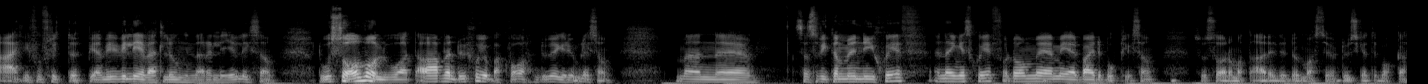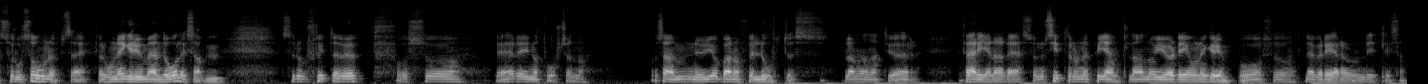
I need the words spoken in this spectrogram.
Nej, vi får flytta upp igen. Vi vill leva ett lugnare liv liksom. Då sa Volvo att ah, men du får jobba kvar. Du är grym liksom. Men eh, sen så fick de en ny chef, en engelsk chef och de är mer by the book liksom. Så sa de att ah, det är det dummaste jag hört, du ska tillbaka. Så då sa hon upp sig, för hon är grym ändå liksom. Mm. Så då flyttade vi upp och så... Det här är ju något år sedan då. Och sen nu jobbar de för Lotus. Bland annat gör färgerna där. Så nu sitter hon uppe i Jämtland och gör det hon är grym på och så levererar hon dit liksom.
